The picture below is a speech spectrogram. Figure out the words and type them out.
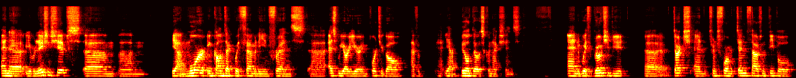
and uh, your relationships um, um, yeah more in contact with family and friends uh, as we are here in portugal have a yeah build those connections and with GrowTribute uh, touch and transform 10,000 people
